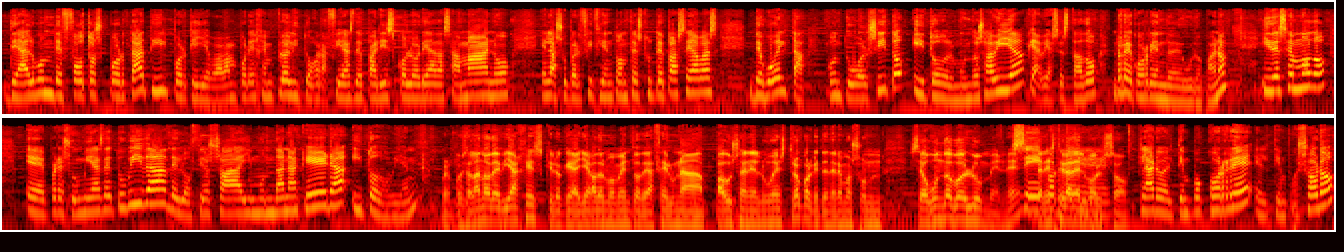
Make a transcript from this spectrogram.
de álbum de fotos portátil porque llevaban, por ejemplo, litografías de París coloreadas a mano en la superficie. Entonces tú te paseabas de vuelta con tu bolsito y todo el mundo sabía que habías estado recorriendo Europa, ¿no? Y de ese modo eh, presumías de tu vida, de lo ociosa y mundana que era y todo bien. Bueno, pues hablando de viajes, creo que ha llegado el momento de hacer una pausa en el nuestro porque tendremos un segundo volumen ¿eh? Sí, de la historia porque, del bolso. Claro, el tiempo corre, el tiempo es oro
